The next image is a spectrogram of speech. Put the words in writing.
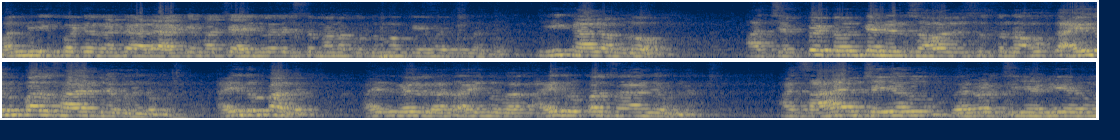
మళ్ళీ ఇంకోటి ఏంటంటే అరే హకీం వచ్చి ఐదు వేలు ఇస్తే మన కుటుంబంకి ఏమవుతుందండి ఈ కాలంలో ఆ చెప్పేటోనికే నేను సవాల్ ఇస్తున్నా ఒక ఐదు రూపాయలు సహాయం చేయమనండి ఒకటి. ఐదు రూపాయలు ఐదు వేలు కాదు ఐదు ఐదు రూపాయలు సహాయం చేయమని అది సహాయం చేయరు వేరే చేయనియరు.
